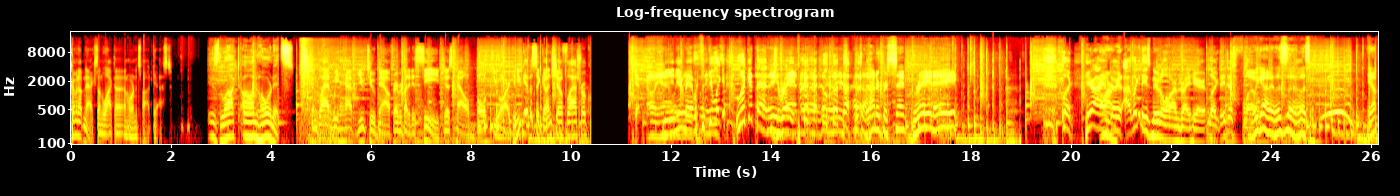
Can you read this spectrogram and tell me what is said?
Coming up next on the Locked On Hornets podcast is Locked On Hornets. I'm glad we have YouTube now for everybody to see just how bulked you are. Can you give us a gun show flash real quick? Yeah. Oh yeah, me and you, man. Look, look, at, look at that look drape. That's hundred percent grade A. Look, here I am doing it. I look at these noodle arms right here. Look, they just flow. We got it. This is a listen. Yep.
